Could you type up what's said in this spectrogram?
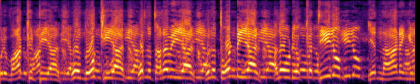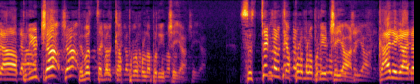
ഒരു വാക്ക് കിട്ടിയാൽ ഒന്ന് നോക്കിയാൽ ഒന്ന് തടവിയാൽ ഒന്ന് തോണ്ടിയാൽ അതോടെ ഒക്കെ തീരും എന്നാണെങ്കിൽ ആ പ്രതീക്ഷ വ്യവസ്ഥകൾക്ക് അപ്പുറമുള്ള പ്രതീക്ഷയാണ്. സിസ്റ്റങ്ങൾക്ക് അപ്പുറമുള്ള പ്രതീക്ഷയാണ്. കാര്യകാല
